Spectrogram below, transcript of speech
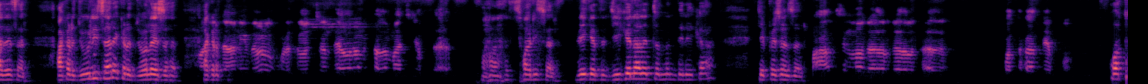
అదే సార్. అక్కడ జూలీ సార్ ఇక్కడ జూలై సార్. అక్కడ సారీ సార్. మీకు ఎంత జీకే నాలెడ్జ్ ఉందని తెలియక చెప్పేశాను సార్. కొత్త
